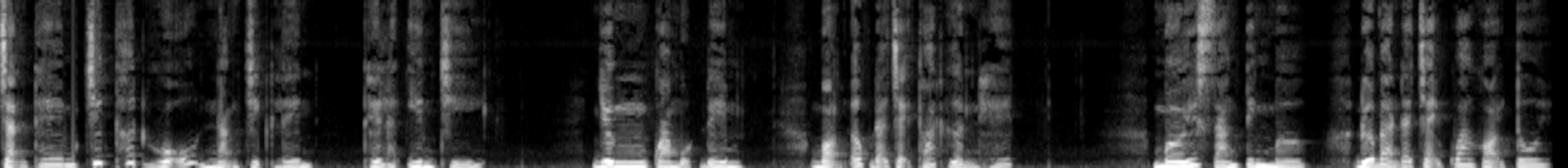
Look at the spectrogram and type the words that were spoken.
chặn thêm chiếc thớt gỗ nặng trịch lên, thế là yên trí. Nhưng qua một đêm, bọn ốc đã chạy thoát gần hết. Mới sáng tinh mơ, đứa bạn đã chạy qua gọi tôi.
